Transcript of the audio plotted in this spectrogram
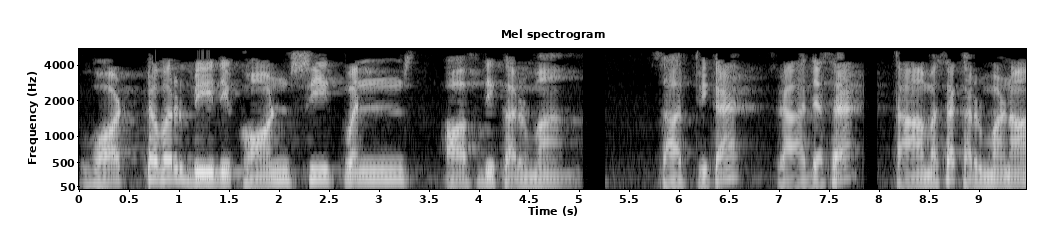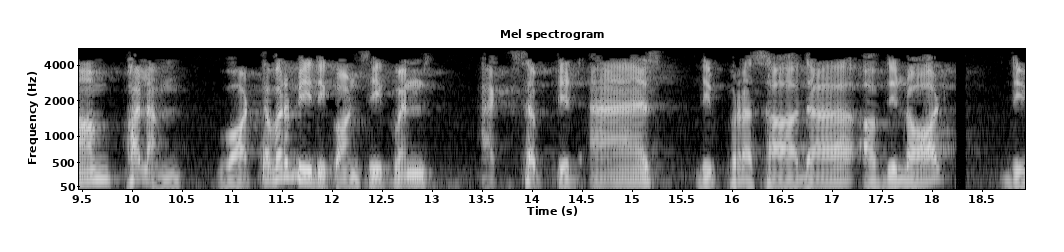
whatever be the consequence of the karma, Satvika, Rajasa, Tamasa karmanam phalam, whatever be the consequence, accept it as the prasada of the Lord, the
